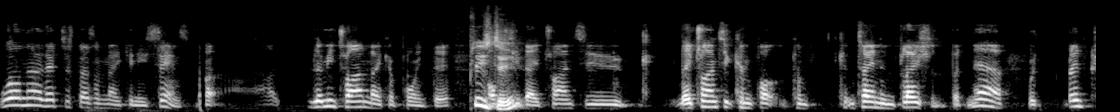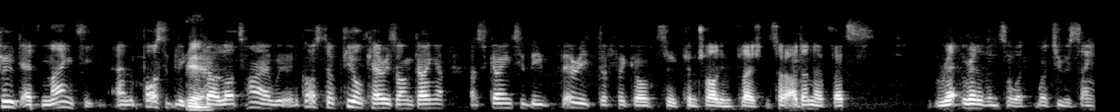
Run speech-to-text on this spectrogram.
Well, no, that just doesn't make any sense. But uh, let me try and make a point there. Please Obviously, do. They're trying to they're trying to contain inflation, but now with Brent crude at 90 and possibly could yeah. go a lot higher. The cost of fuel carries on going up. It's going to be very difficult to control inflation. So I don't know if that's re- relevant to what, what you were saying.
